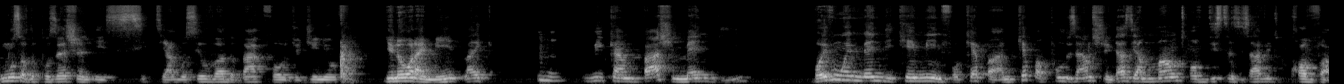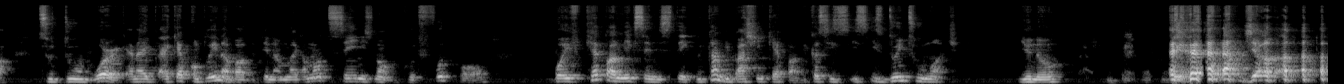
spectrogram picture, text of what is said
most of the possession is Thiago Silva, the back for Jorginho. You know what I mean? Like Mhm. we can bash Mendy, but even when Mendy came in for Kepa and Kepa pulled his hamstring, that's the amount of distance he's having to cover to do work. And I, I kept complaining about the thing. I'm like, I'm not saying it's not good football, but if Kepa makes a mistake, we can't be bashing Kepa because he's he's, he's doing too much, you know.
